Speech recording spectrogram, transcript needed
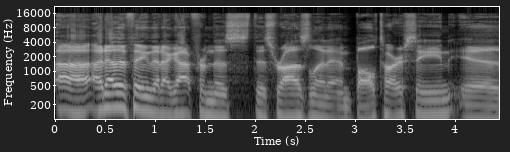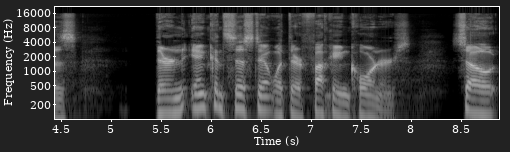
uh, another thing that I got from this this Roslin and Baltar scene is they're inconsistent with their fucking corners. So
